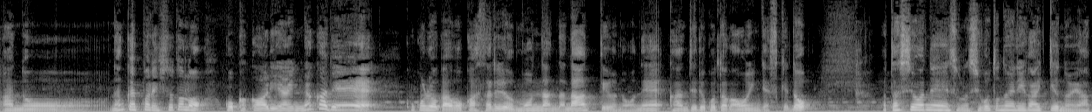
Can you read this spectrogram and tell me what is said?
あのなんかやっぱり人とのこう関わり合いの中で心が動かされるもんなんだなっていうのをね感じることが多いんですけど私はねその仕事のやりがいっていうのはやっ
